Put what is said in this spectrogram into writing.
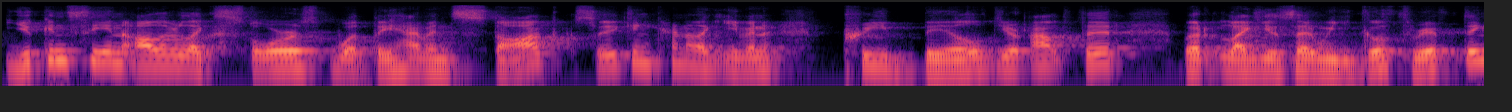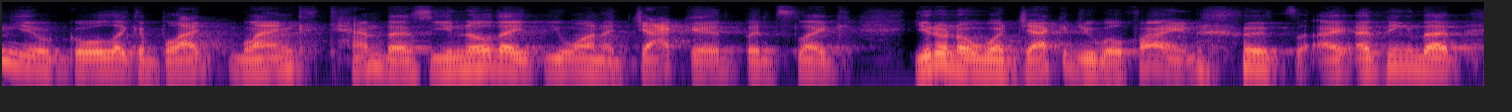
you can see in other like stores what they have in stock so you can kind of like even pre-build your outfit. But like you said when you go thrifting you go like a black blank canvas. You know that you want a jacket but it's like you don't know what jacket you will find. I, I think that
